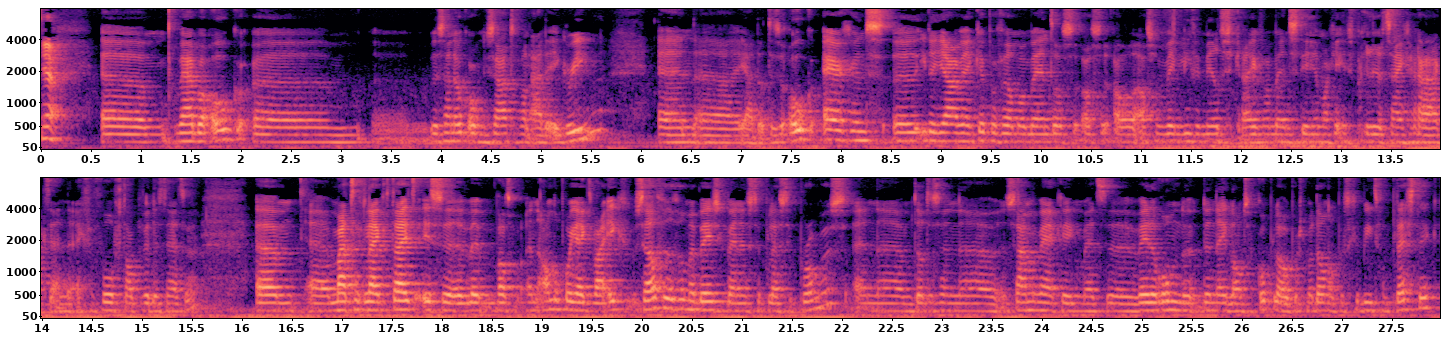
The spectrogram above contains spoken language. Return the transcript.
Ja. Um, we hebben ook, um, uh, we zijn ook organisator van ADE Green. En uh, ja, dat is ook ergens uh, ieder jaar weer een kippenvel moment als, als, als we lieve mailtjes krijgen van mensen die helemaal geïnspireerd zijn geraakt en echt vervolgstappen willen zetten. Um, uh, maar tegelijkertijd is wat een ander project waar ik zelf heel veel mee bezig ben, is de Plastic Promise. En uh, dat is een, een samenwerking met wederom de, de, Nederlandse koplopers, maar dan op het gebied van plastic.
